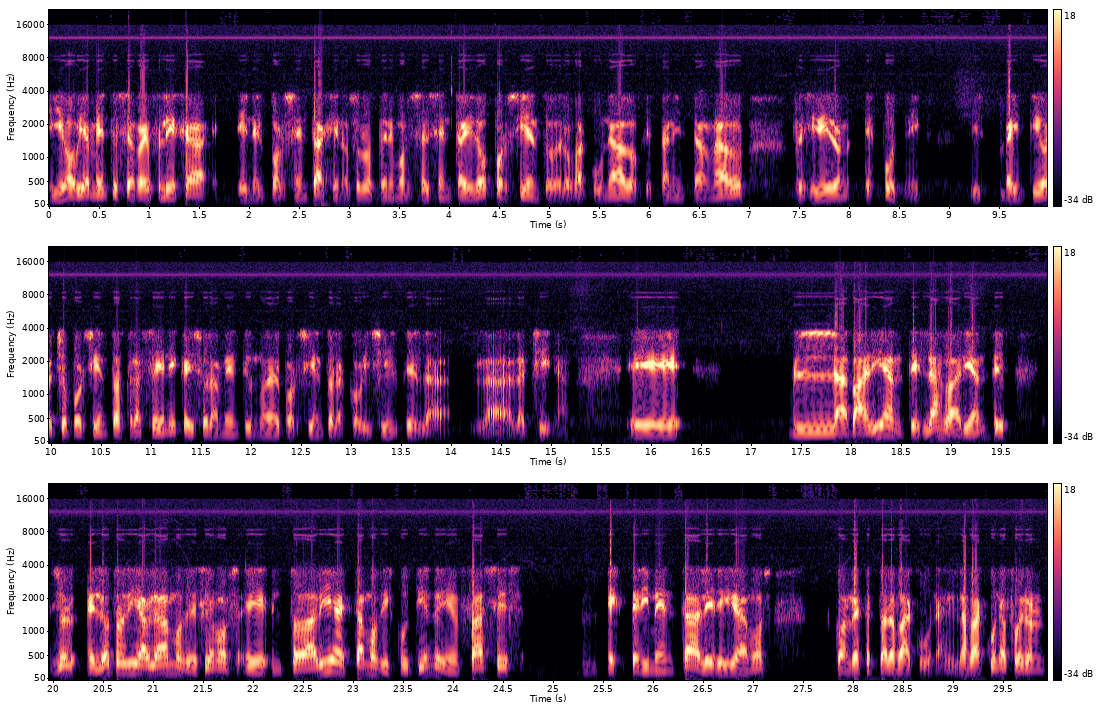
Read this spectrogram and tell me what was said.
y obviamente se refleja en el porcentaje. Nosotros tenemos 62% de los vacunados que están internados recibieron Sputnik, 28% AstraZeneca y solamente un 9% la Covishield, que es la, la, China. Eh, las variantes, las variantes yo, el otro día hablábamos, decíamos, eh, todavía estamos discutiendo y en fases experimentales, digamos, con respecto a las vacunas. Las vacunas fueron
